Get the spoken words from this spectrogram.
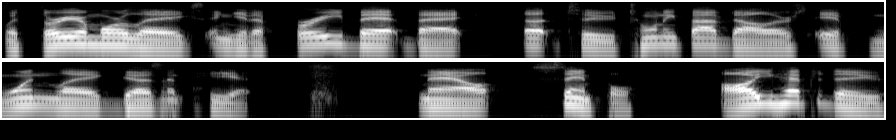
with three or more legs and get a free bet back up to $25 if one leg doesn't hit. Now, simple. All you have to do,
